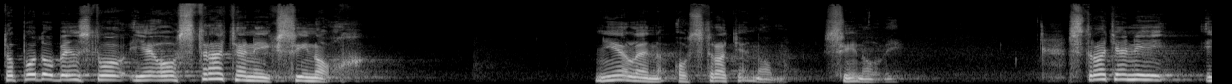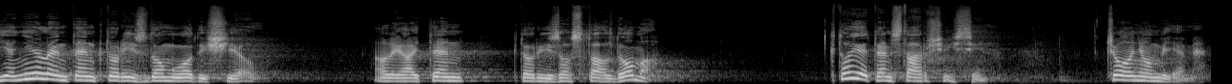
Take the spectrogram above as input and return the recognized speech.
to podobenstvo je o stratených synoch. Nie len o stratenom synovi. Stratený je nielen ten, ktorý z domu odišiel, ale aj ten, ktorý zostal doma. Kto je ten starší syn? Čo o ňom vieme?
